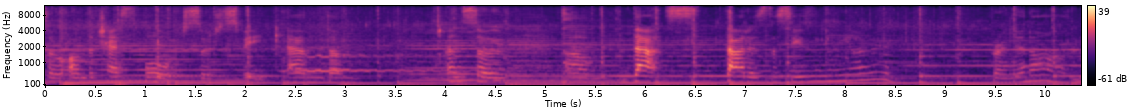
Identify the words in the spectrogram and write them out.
so on the chessboard, so to speak, and um, and so um, that's that is the season we are in. Bring it on.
